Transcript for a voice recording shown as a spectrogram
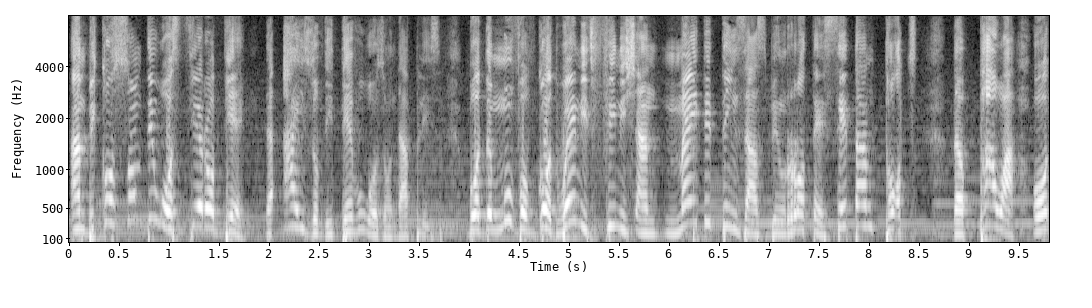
And because something was stirred up there, the eyes of the devil was on that place. But the move of God, when it finished and mighty things has been wrought, Satan thought the power or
